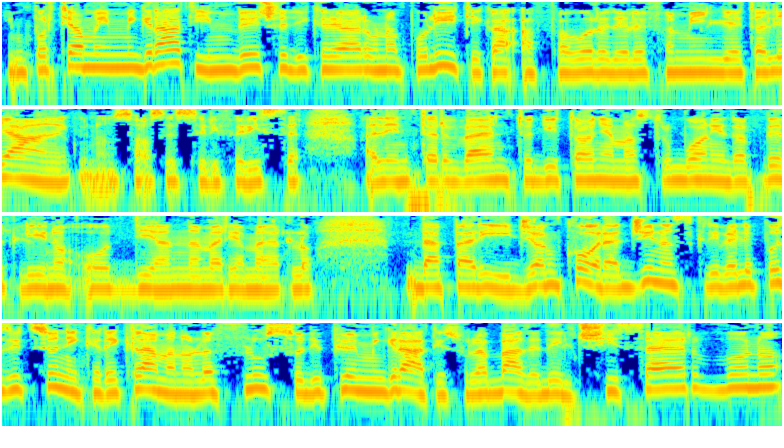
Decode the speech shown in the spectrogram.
Importiamo immigrati invece di creare una politica a favore delle famiglie italiane, qui non so se si riferisse all'intervento di Tonia Mastrobuoni da Berlino o di Anna Maria Merlo da Parigi. Ancora Gino scrive le posizioni che reclamano l'afflusso di più immigrati sulla base del ci servono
